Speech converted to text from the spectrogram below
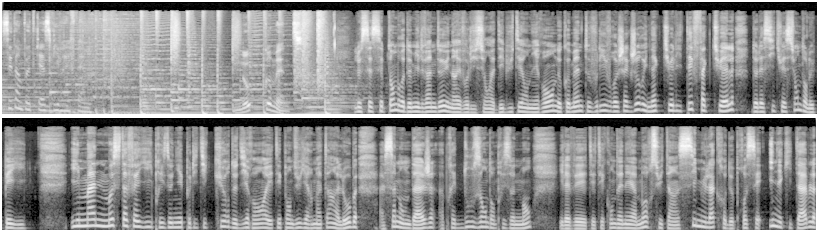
C'est un podcast Vivre FM. No comment. Le 16 septembre 2022, une révolution a débuté en Iran. No Comment vous livre chaque jour une actualité factuelle de la situation dans le pays. Iman Mostafayi, prisonnier politique kurde d'Iran, a été pendu hier matin à l'aube à Saint-Nom-d'Age après 12 ans d'emprisonnement. Il avait été condamné à mort suite à un simulacre de procès inéquitable.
